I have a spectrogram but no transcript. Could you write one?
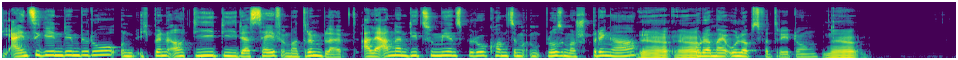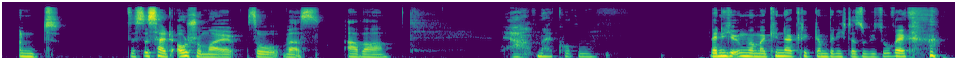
die Einzige in dem Büro und ich bin auch die, die da safe immer drin bleibt. Alle anderen, die zu mir ins Büro kommen, sind bloß immer Springer Ja, ja. oder meine Urlaubsvertretung. ja. Und das ist halt auch schon mal so was. Aber ja, mal gucken. Wenn ich irgendwann mal Kinder kriege, dann bin ich da sowieso weg.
